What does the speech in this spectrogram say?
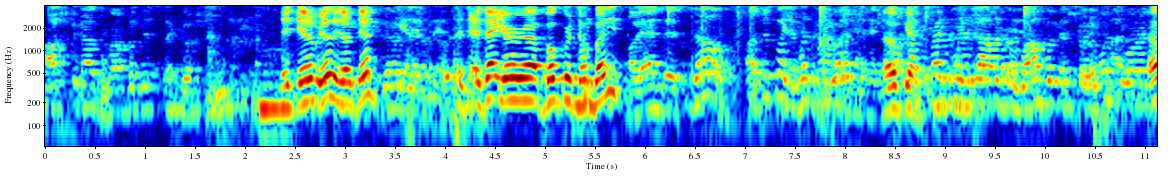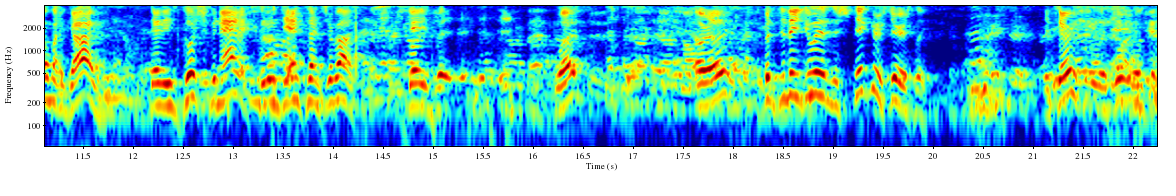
Ashkenaz Rambamists at Gush. They, they don't really they don't dance. They don't dance. Is, is that your uh, Boca Raton buddies? Oh, yeah, and this. No, I just like went to Gush. Okay. My friend pointed out that the Rambamists are the ones who aren't. Oh my God, they're these Gush fanatics who don't dance on Shabbat. Okay, but uh, what? Oh really? But do they do it as a shtick or seriously? It's seriously. It's seriously.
